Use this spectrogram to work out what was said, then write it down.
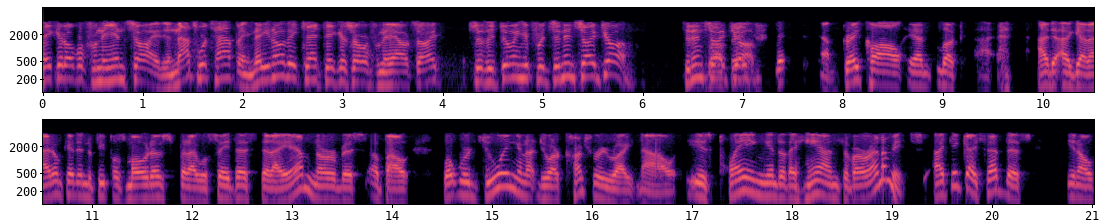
take it over from the inside, and that's what's happening. They you know they can't take us over from the outside, so they're doing it for it's an inside job. It's an inside Well, job. great- Yeah, great call. And look, I, I, again, I don't get into people's motives, but I will say this: that I am nervous about what we're doing to our country right now is playing into the hands of our enemies. I think I said this, you know,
